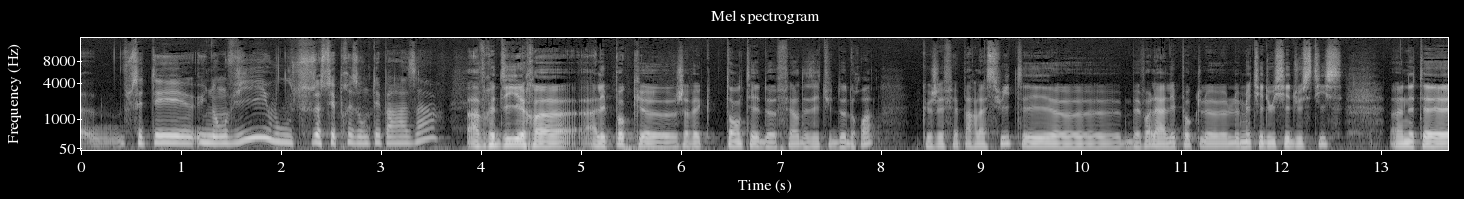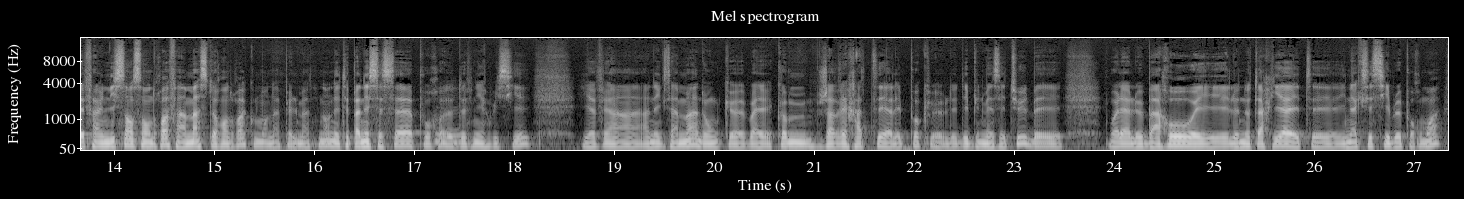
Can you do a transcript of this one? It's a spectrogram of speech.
c'était une envie ou ça s'est présenté par hasard? À vrai dire, euh, à l'époque, euh, j'avais tenté de faire des études de droit que j'ai fait par la suite. Et euh, ben voilà, à l'époque, le, métier d'huissier de justice n'était, enfin, une licence en droit, enfin un master en droit, comme on appelle maintenant, n'était pas nécessaire pour mhm. devenir huissier. Il y avait un, examen, donc comme j'avais raté à l'époque le début de mes études, ben, voilà, le barreau et le notariat étaient inaccessibles pour moi.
